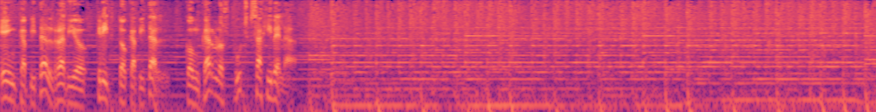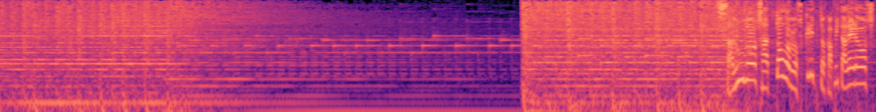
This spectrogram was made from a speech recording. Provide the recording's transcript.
En Capital Radio, Cripto Capital, con Carlos Puch Sajibela. Saludos a todos los criptocapitaleros.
